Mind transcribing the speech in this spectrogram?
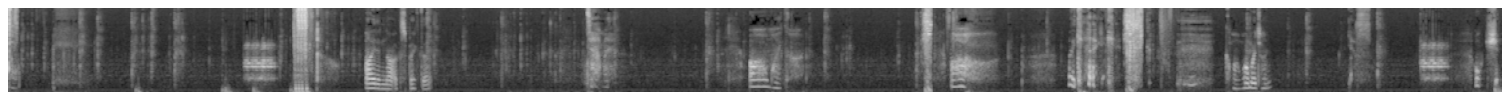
Oh. I did not expect that. Damn it. Oh my god. Oh. I can't. Come on, one more time. Yes. Oh, shit.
